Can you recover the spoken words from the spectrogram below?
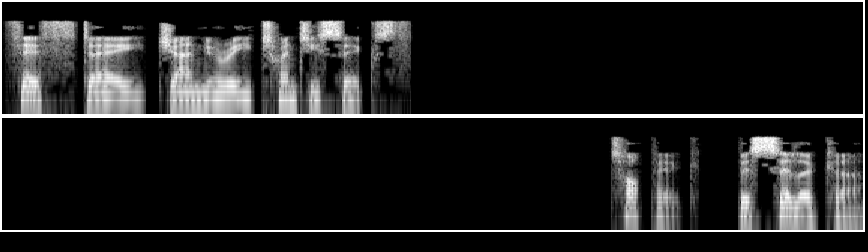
Fifth day January 26th Basilica.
